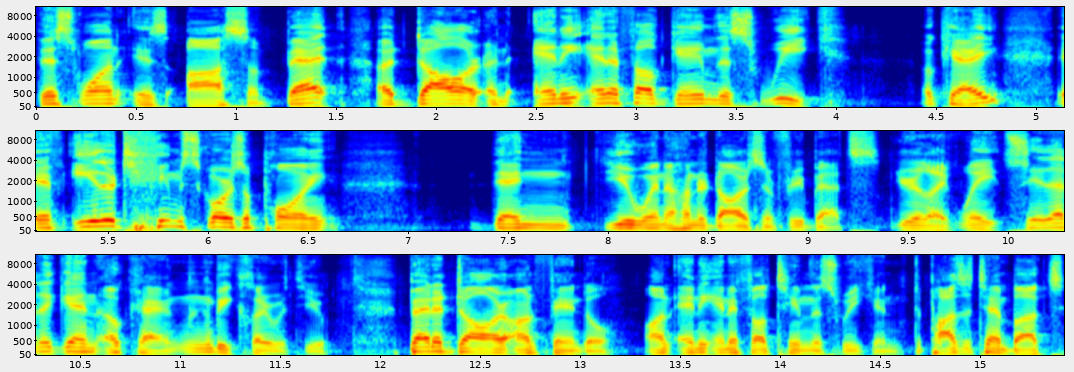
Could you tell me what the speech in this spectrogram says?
This one is awesome. Bet a dollar on any NFL game this week. Okay? If either team scores a point, then you win $100 in free bets. You're like, wait, say that again? Okay, I'm going to be clear with you. Bet a dollar on FanDuel on any NFL team this weekend. Deposit 10 bucks,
